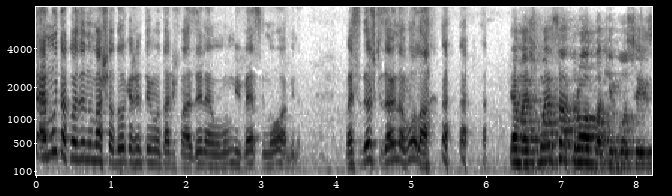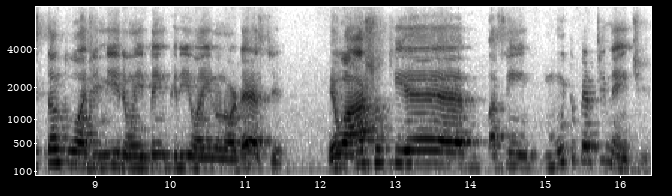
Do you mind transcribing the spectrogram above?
É muita coisa no Machador que a gente tem vontade de fazer, né? Um universo enorme, né? Mas se Deus quiser, eu ainda vou lá. É, mas com essa tropa que vocês tanto admiram e bem criam aí no Nordeste, eu acho que é assim muito pertinente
